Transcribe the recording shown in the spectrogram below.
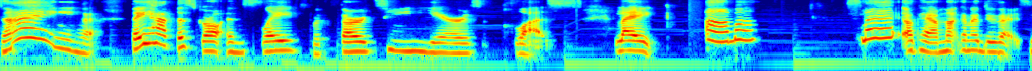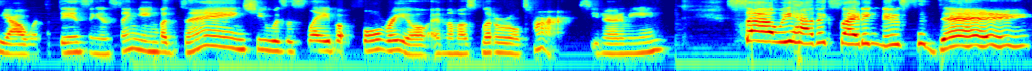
dang, they had this girl enslaved for 13 years plus. Like, I'm a slave. Okay, I'm not gonna do that to y'all with the dancing and singing, but dang, she was a slave for real in the most literal terms. You know what I mean? So we have exciting news today.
